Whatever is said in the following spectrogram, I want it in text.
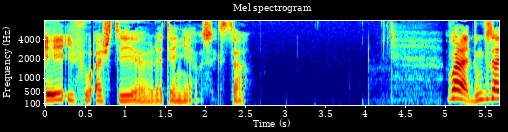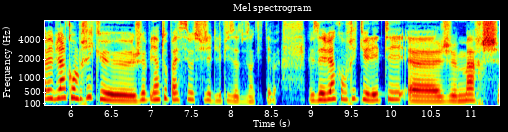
et il faut acheter la tiny house, etc. Voilà, donc vous avez bien compris que je vais bientôt passer au sujet de l'épisode, vous inquiétez pas. Vous avez bien compris que l'été, euh, je marche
